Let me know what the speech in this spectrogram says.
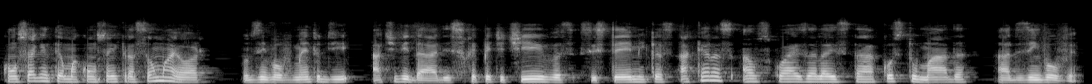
conseguem ter uma concentração maior no desenvolvimento de atividades repetitivas, sistêmicas, aquelas aos quais ela está acostumada a desenvolver.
